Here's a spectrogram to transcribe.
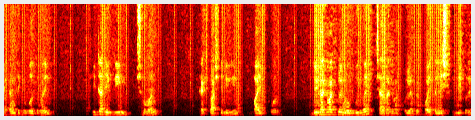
এখান থেকে বলতে পারি থিটা ডিগ্রি সমান একশো আশি ডিগ্রি বাই ফোর দুই ভাগে ভাগ করলে নব্বই হয়, চার ভাগে ভাগ করলে হবে পঁয়তাল্লিশ ডিগ্রি করে।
